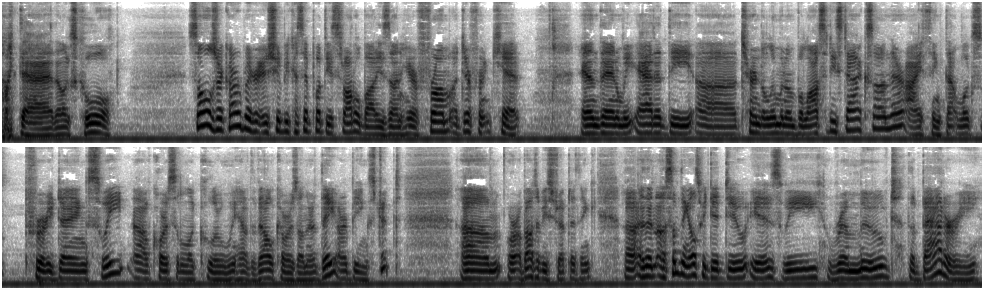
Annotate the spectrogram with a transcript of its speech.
I like that. That looks cool. Soldier carburetor issue because I put these throttle bodies on here from a different kit. And then we added the uh, turned aluminum velocity stacks on there. I think that looks pretty dang sweet. Uh, of course, it'll look cooler when we have the valve covers on there. They are being stripped. Um, or about to be stripped, I think. Uh, and then uh, something else we did do is we removed the battery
